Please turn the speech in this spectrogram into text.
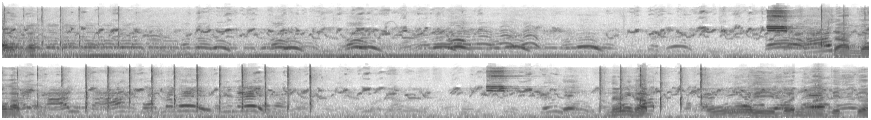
ต้องครับสามดอกครับหนึ่งครับ โอ้ย เบิ้ลมาติดตัว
